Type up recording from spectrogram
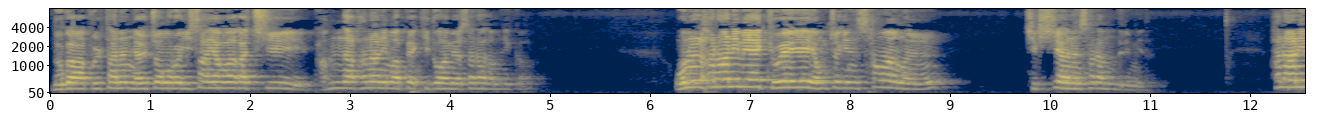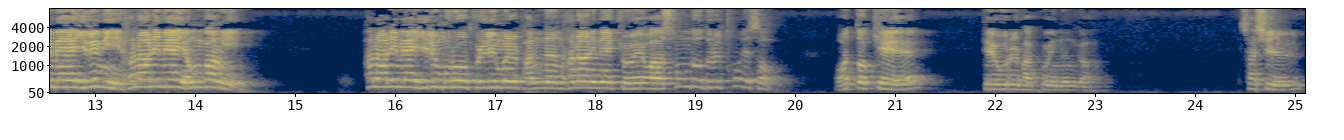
누가 불타는 열정으로 이사야와 같이 밤낮 하나님 앞에 기도하며 살아갑니까? 오늘 하나님의 교회의 영적인 상황을 직시하는 사람들입니다. 하나님의 이름이, 하나님의 영광이, 하나님의 이름으로 불림을 받는 하나님의 교회와 성도들을 통해서 어떻게 대우를 받고 있는가? 사실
